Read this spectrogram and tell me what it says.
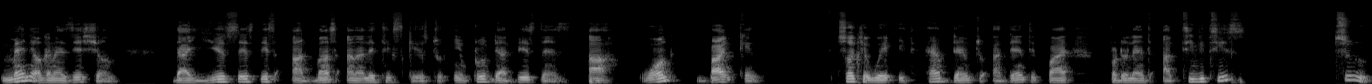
many organizations that uses these advanced analytic skills to improve their business are one, banking, such a way it helps them to identify fraudulent activities. Two,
